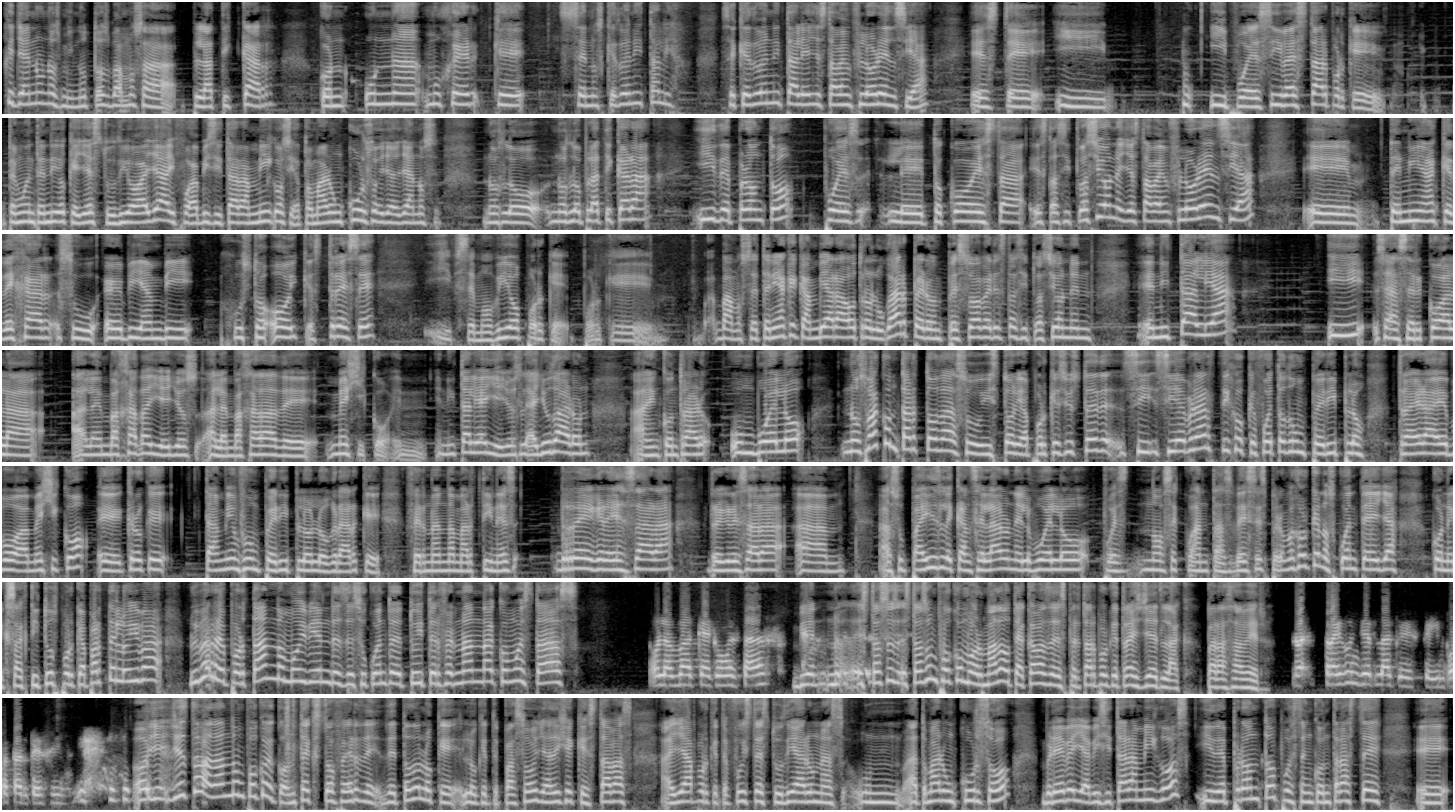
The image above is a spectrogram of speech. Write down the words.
que ya en unos minutos vamos a platicar con una mujer que se nos quedó en Italia. Se quedó en Italia, ella estaba en Florencia, este, y, y pues iba a estar porque tengo entendido que ella estudió allá y fue a visitar amigos y a tomar un curso, ella ya nos, nos, lo, nos lo platicará, y de pronto pues le tocó esta, esta situación, ella estaba en Florencia, eh, tenía que dejar su Airbnb justo hoy, que es 13, y se movió porque, porque, vamos, se tenía que cambiar a otro lugar, pero empezó a ver esta situación en, en Italia y se acercó a la, a la embajada y ellos, a la embajada de México en, en Italia y ellos le ayudaron a encontrar un vuelo nos va a contar toda su historia, porque si usted, si, si Ebrard dijo que fue todo un periplo traer a Evo a México, eh, creo que también fue un periplo lograr que Fernanda Martínez regresara, regresara a, a, su país, le cancelaron el vuelo pues no sé cuántas veces, pero mejor que nos cuente ella con exactitud, porque aparte lo iba, lo iba reportando muy bien desde su cuenta de Twitter. Fernanda, ¿cómo estás? Hola Maca, ¿cómo estás? Bien, ¿estás, ¿estás un poco mormada o te acabas de despertar porque traes jet lag? Para saber. traigo un jet lag este, importante, sí. Oye, yo estaba dando un poco de contexto, Fer, de, de, todo lo que, lo que te pasó. Ya dije que estabas allá porque te fuiste a estudiar unas, un, a tomar un curso breve y a visitar amigos y de pronto pues te encontraste eh,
